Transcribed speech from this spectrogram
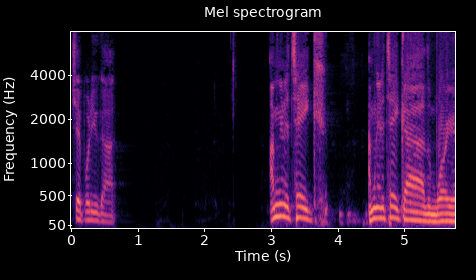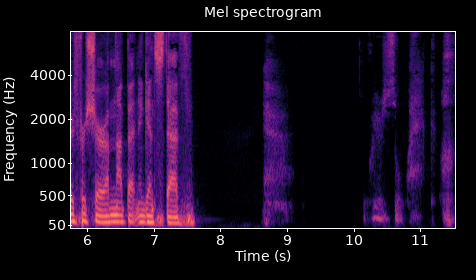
Chip, what do you got? I'm going to take I'm going to take uh, the Warriors for sure. I'm not betting against Steph. Warriors are so whack. Ugh.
